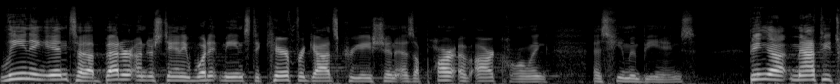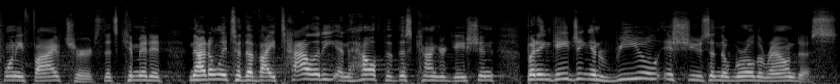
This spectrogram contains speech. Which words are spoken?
leaning into a better understanding what it means to care for God's creation as a part of our calling as human beings. Being a Matthew 25 church that's committed not only to the vitality and health of this congregation, but engaging in real issues in the world around us,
